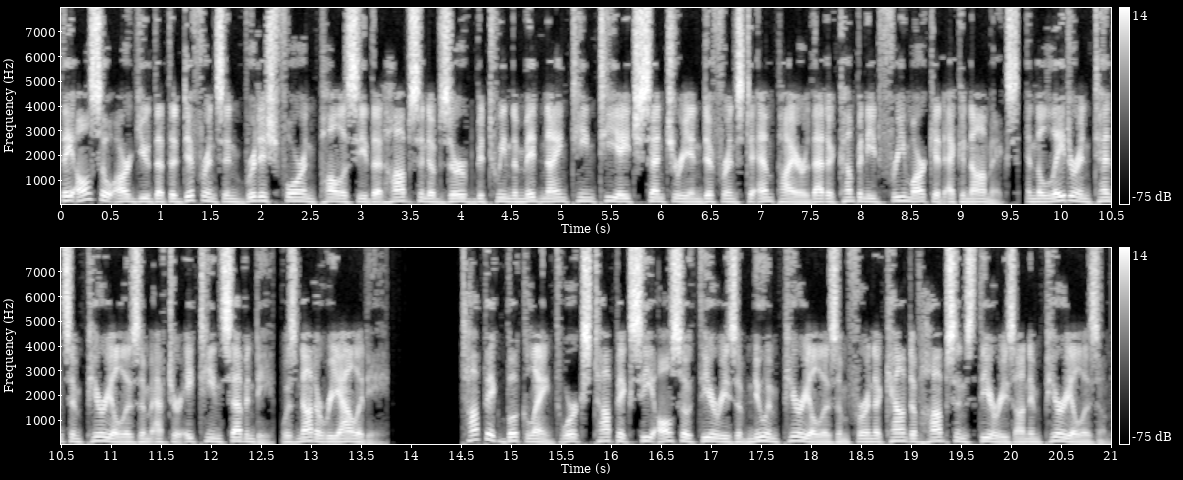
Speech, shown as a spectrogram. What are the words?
They also argued that the difference in British foreign policy that Hobson observed between the mid-19th century indifference to empire that accompanied free market economics, and the later intense imperialism after 1870, was not a reality. Topic book length works topic See also Theories of New Imperialism for an account of Hobson's theories on imperialism.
